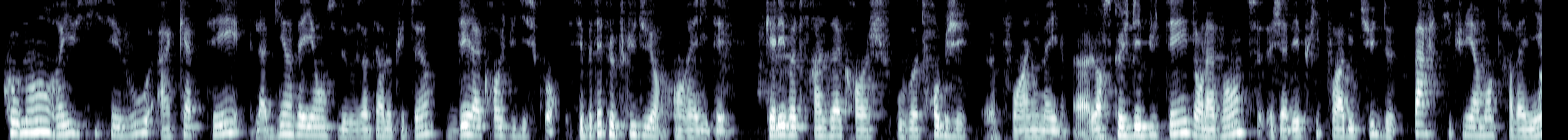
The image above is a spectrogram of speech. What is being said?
Comment réussissez-vous à capter la bienveillance de vos interlocuteurs dès l'accroche du discours? C'est peut-être le plus dur en réalité. Quelle est votre phrase d'accroche ou votre objet euh, pour un email? Euh, Lorsque je débutais dans la vente, j'avais pris pour habitude de particulièrement travailler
